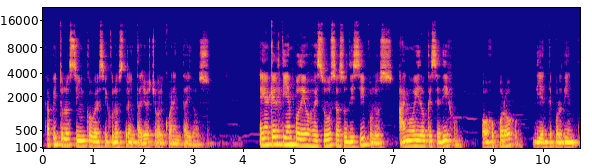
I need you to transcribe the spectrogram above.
capítulo 5, versículos 38 al 42. En aquel tiempo dijo Jesús a sus discípulos, han oído que se dijo, ojo por ojo, diente por diente.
